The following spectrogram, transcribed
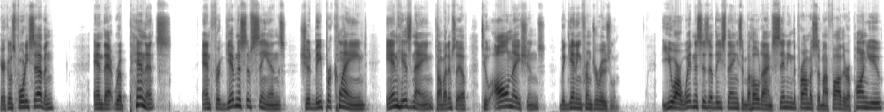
Here comes 47. And that repentance and forgiveness of sins should be proclaimed in his name, talking about himself, to all nations, beginning from Jerusalem. You are witnesses of these things, and behold, I am sending the promise of my Father upon you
